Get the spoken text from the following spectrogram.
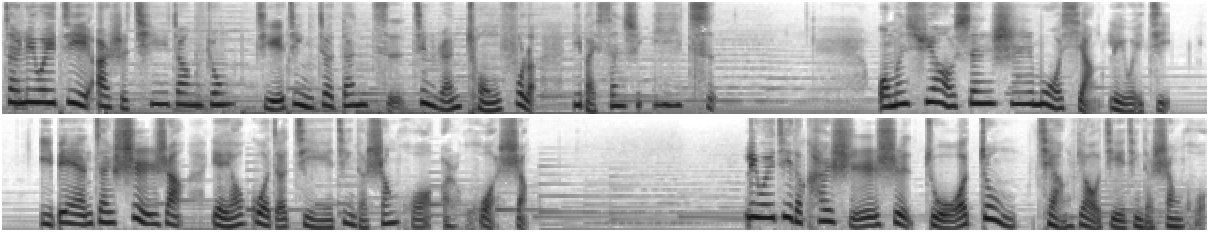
在《利未记》二十七章中，“洁净”这单词竟然重复了一百三十一次。我们需要深思默想《利未记》。以便在世上也要过着洁净的生活而获胜。利未记的开始是着重强调洁净的生活。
